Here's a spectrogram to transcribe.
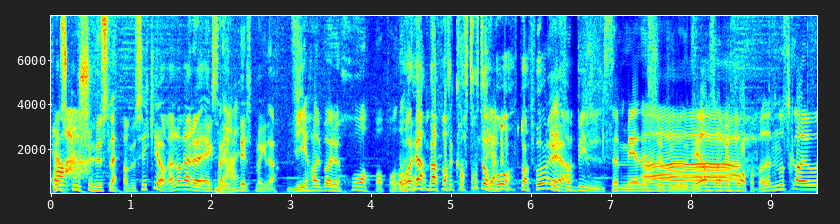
Men Skulle ikke hun slippe musikk i år, eller er det jeg som har Nei. innbilt meg det? Vi har bare håpa på det. Å ja, vi har bare gått rundt og Ja. håpet på det. I Ja. forbindelse med den Ah. Superbowl-greia. Så har vi håpet på det. Men nå skal jeg jo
